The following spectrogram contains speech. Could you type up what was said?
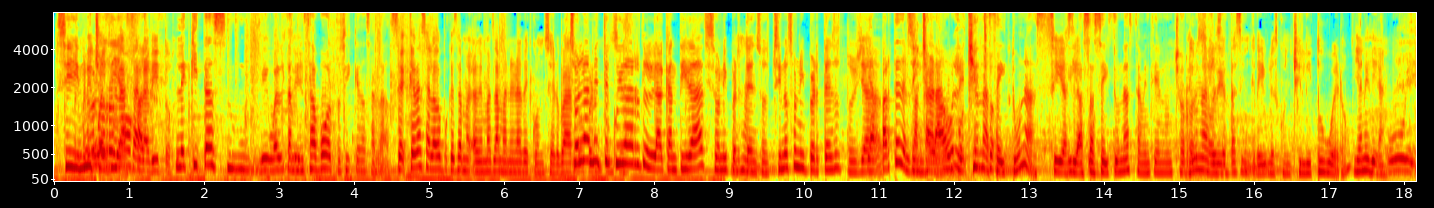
Sí, muchos días saladito. Le quitas mm, igual también sabor, pues sí queda salado. Se queda salado porque es además la manera de conservar. Solamente cuidar la cantidad si son hipertensos. Si no son hipertensos, pues ya. Y aparte del bacalao le echan aceitunas. Sí, Y las aceitunas también tienen un chorro Hay unas recetas increíbles con chilito güero. Ya ni digan. Uy,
